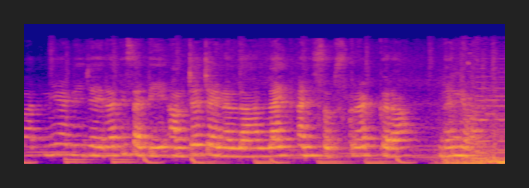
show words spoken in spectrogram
बातमी आणि जाहिरातीसाठी आमच्या चॅनलला लाईक आणि सबस्क्राईब करा. धन्यवाद.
